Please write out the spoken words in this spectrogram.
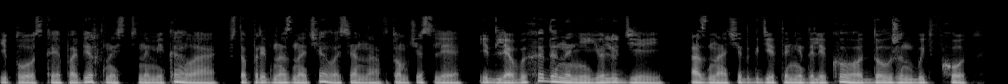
и плоская поверхность намекала, что предназначалась она в том числе и для выхода на нее людей, а значит, где-то недалеко должен быть вход.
